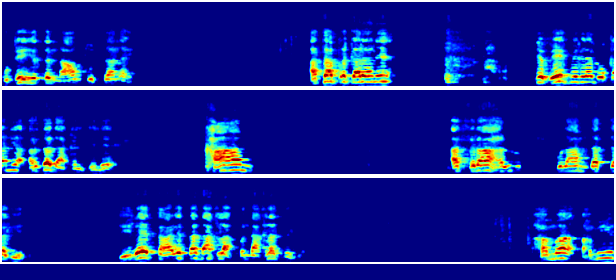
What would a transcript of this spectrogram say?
कुठे येत नाव सुद्धा नाही. अशा प्रकाराने जे वेगवेगळ्या लोकांनी अर्ज दाखल केले. खान असरा हल गुलाम दत्तगीर दिले साडेचा दाखला पण दाखलाच नाहीये हम हमीर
